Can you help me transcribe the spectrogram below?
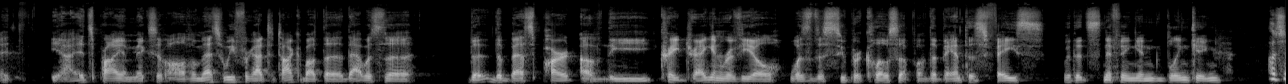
It's, yeah, it's probably a mix of all of them. That's we forgot to talk about the that was the the the best part of the Krayt Dragon reveal was the super close up of the Bantha's face with it sniffing and blinking. It's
